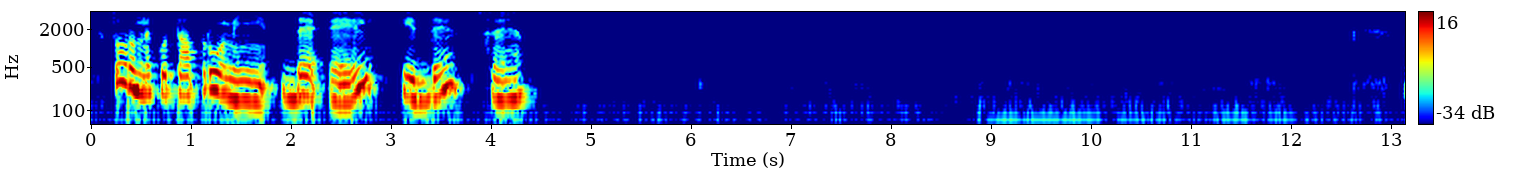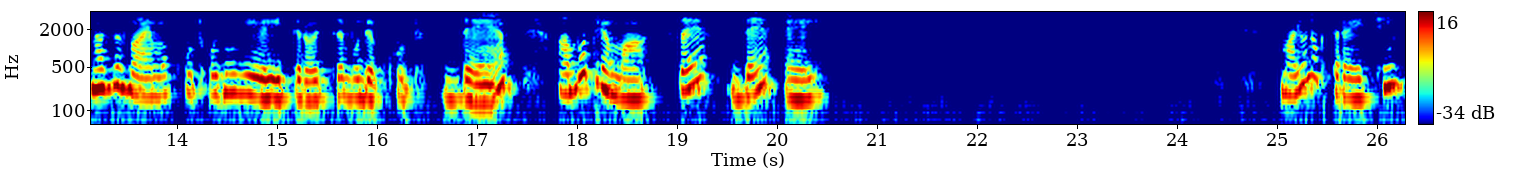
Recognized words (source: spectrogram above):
Сторони кута промені ДЛ і ДЦ. Називаємо кут однією літерою, це буде кут Д, або трьома С, Д, Л. Малюнок третій.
